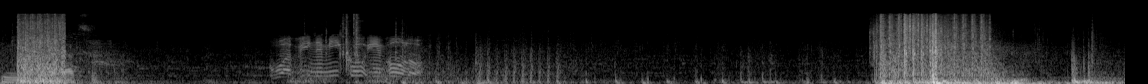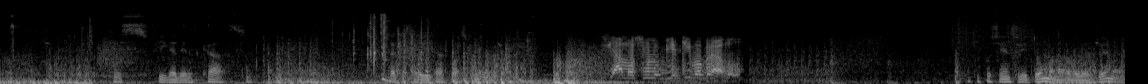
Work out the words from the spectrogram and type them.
Minchia, ragazzi. UAV nemico in volo. Che sfiga del cazzo. Cos'è questa verità qua, scusami. Siamo sull'obiettivo Bravo. Tipo silenzio di tomba, una roba del genere.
